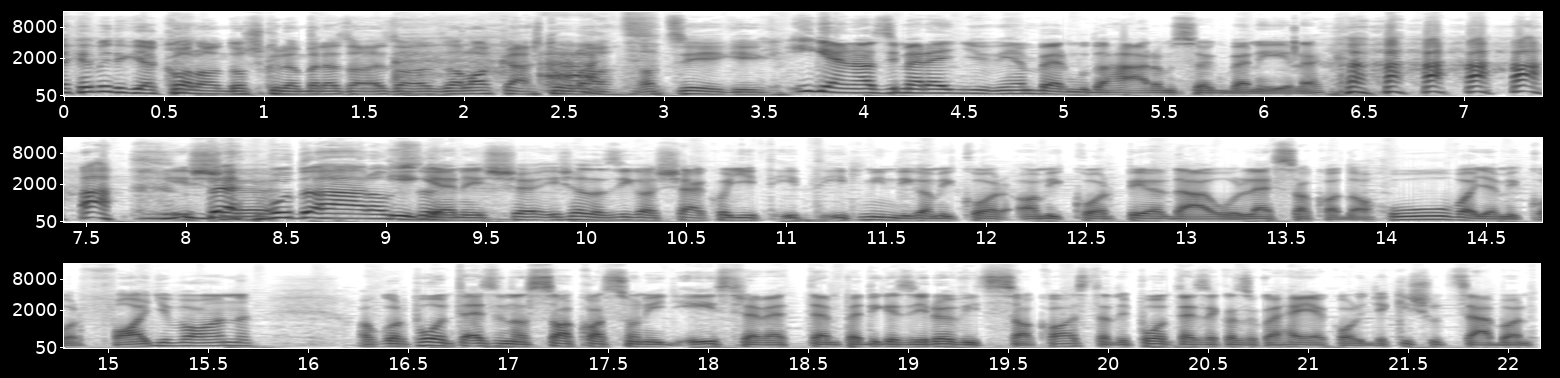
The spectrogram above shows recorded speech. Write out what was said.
Neked mindig ilyen kalandos különben ez a, ez a, ez a lakástól a, Hát. a cégig. Igen, azért, mert egy ilyen Bermuda háromszögben élek. ö, Bermuda háromszög. Igen, és, és az az igazság, hogy itt, itt, itt mindig, amikor, amikor például leszakad a hó, vagy amikor fagy van, akkor pont ezen a szakaszon így észrevettem, pedig ez egy rövid szakasz, tehát hogy pont ezek azok a helyek, ahol ugye kis utcában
